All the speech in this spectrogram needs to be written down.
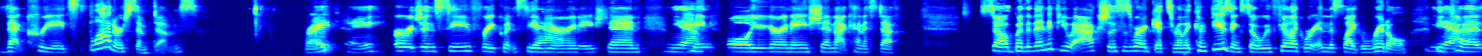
that creates bladder symptoms right Okay. urgency frequency of urination Yeah. painful urination, that kind of stuff. So, but then if you actually, this is where it gets really confusing. So we feel like we're in this like riddle Yeah. because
